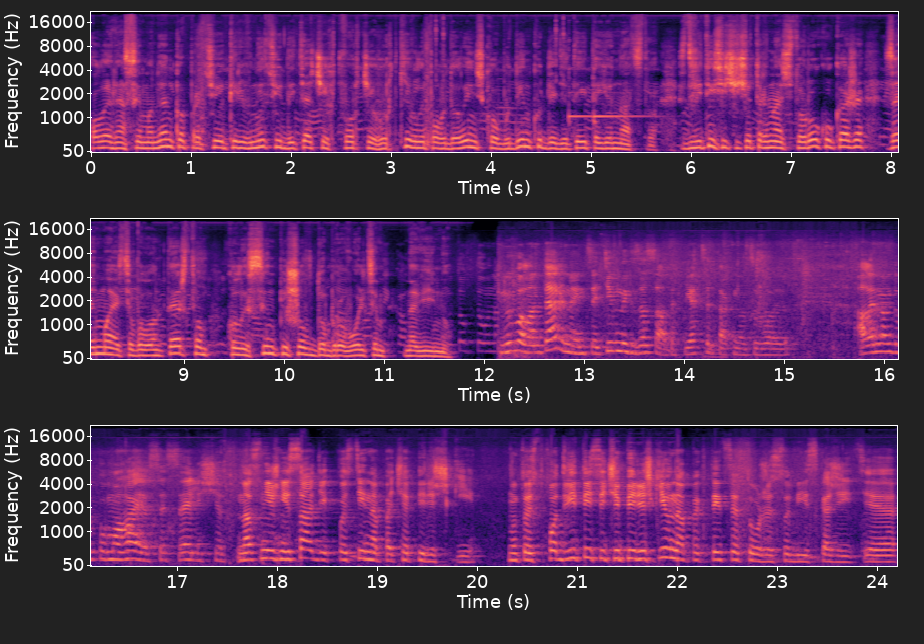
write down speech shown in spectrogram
Олена Симоненко працює керівницею дитячих творчих гуртків Липоводолинського будинку для дітей та юнацтва. З 2014 року каже, займається волонтерством, коли син пішов добровольцем на війну. Ми волонтери на ініціативних засадах, я це так називаю. Але нам допомагає все селище. У нас нижній садик постійно пече пиріжки. Ну, тобто по дві тисячі пиріжків напекти це теж собі, скажіть. Е,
